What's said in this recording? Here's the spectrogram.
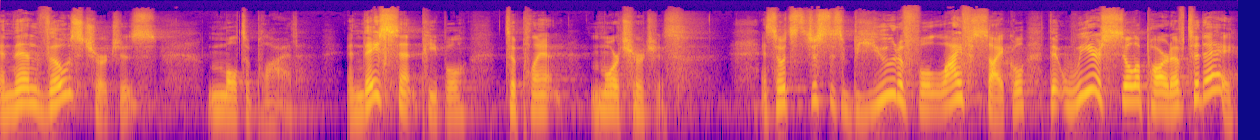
And then those churches multiplied, and they sent people to plant more churches. And so it's just this beautiful life cycle that we are still a part of today.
